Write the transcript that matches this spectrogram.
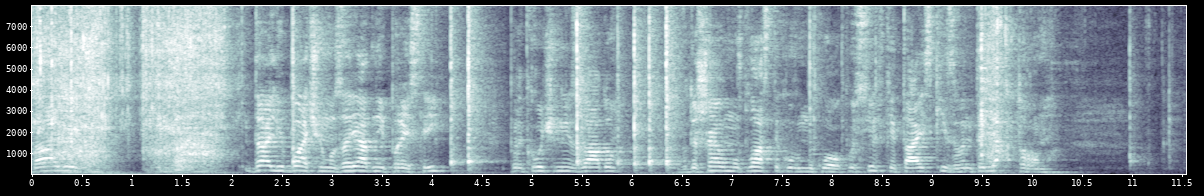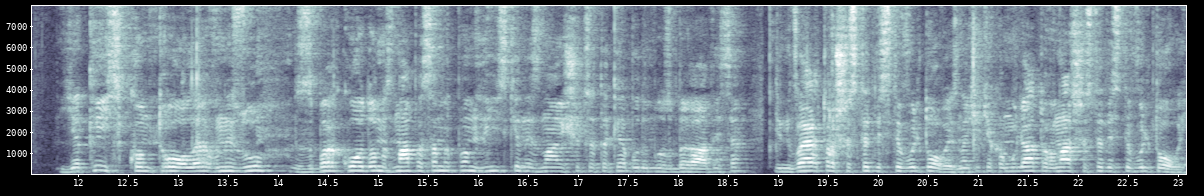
Далі. Далі бачимо зарядний пристрій, прикручений ззаду в дешевому пластиковому корпусі, китайський з вентилятором. Якийсь контролер внизу з баркодом, з написами по-англійськи. Не знаю, що це таке, будемо розбиратися. Інвертор 60 вольтовий, значить акумулятор у нас 60 вольтовий.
